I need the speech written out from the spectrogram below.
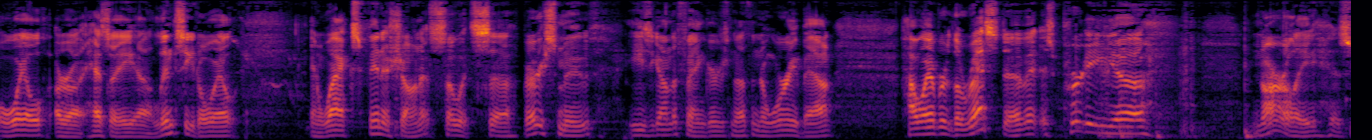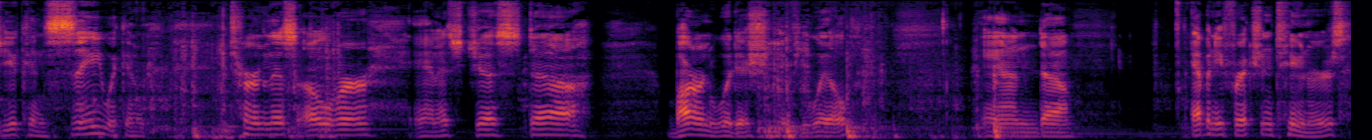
oil or uh, has a uh, linseed oil and wax finish on it, so it's uh, very smooth, easy on the fingers, nothing to worry about. However, the rest of it is pretty gnarly. As you can see, we can turn this over and it's just uh, barnwoodish, if you will. And uh, ebony friction tuners,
